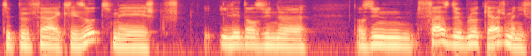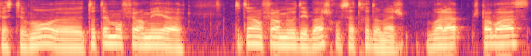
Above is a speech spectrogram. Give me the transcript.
tu peux faire avec les autres, mais il est dans une, dans une phase de blocage, manifestement, euh, totalement, fermé, euh, totalement fermé au débat. Je trouve ça très dommage. Voilà, je t'embrasse.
